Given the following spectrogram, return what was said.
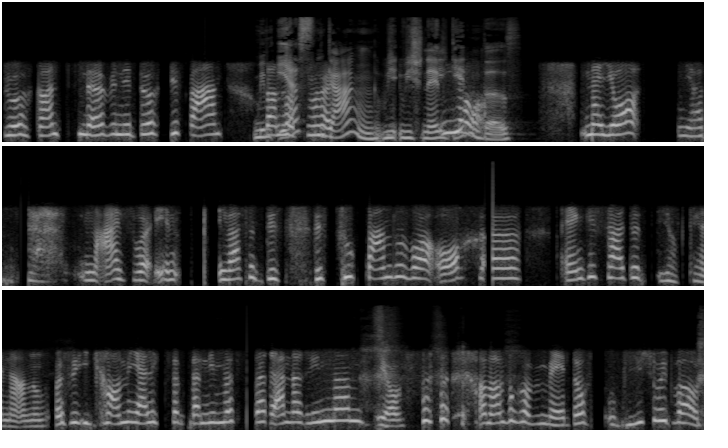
durch, ganz schnell bin ich durchgefahren. Mit dem ersten halt- Gang. Wie, wie schnell geht Ja. denn das? Naja, ja, nein, es war ich weiß nicht, das, das Zugbandel war auch äh, eingeschaltet. Ich habe keine Ahnung. Also ich kann mich ehrlich gesagt dann nicht mehr daran erinnern. Ja, am Anfang habe ich mir gedacht, ob ich schuld war oder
